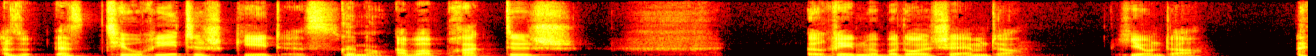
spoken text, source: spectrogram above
also das, theoretisch geht es. Genau. Aber praktisch reden wir über deutsche Ämter. Hier und da.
